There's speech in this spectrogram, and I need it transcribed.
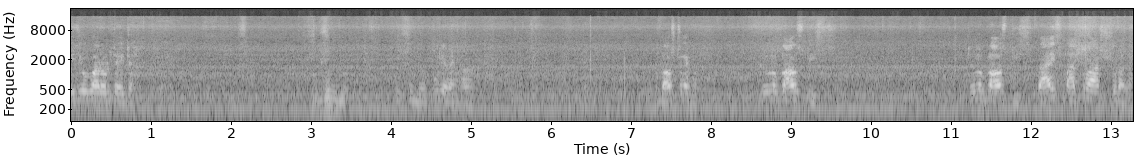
এই যে ওভারঅলটা এটা। খুব সুন্দর সুন্দর দেখা ব্লাউজটা দেখো। এটা হলো ব্লাউজ পিস এটা হলো ব্লাউজ পিস প্রাইস মাত্র আটশো টাকা।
